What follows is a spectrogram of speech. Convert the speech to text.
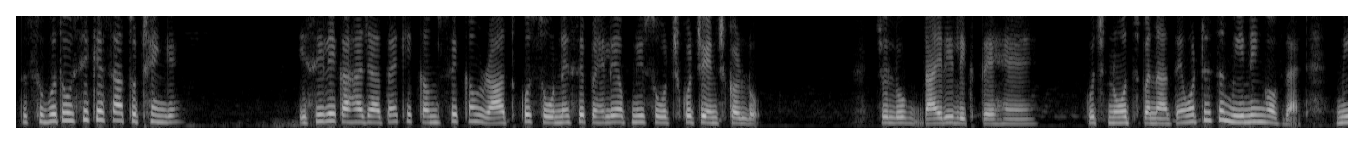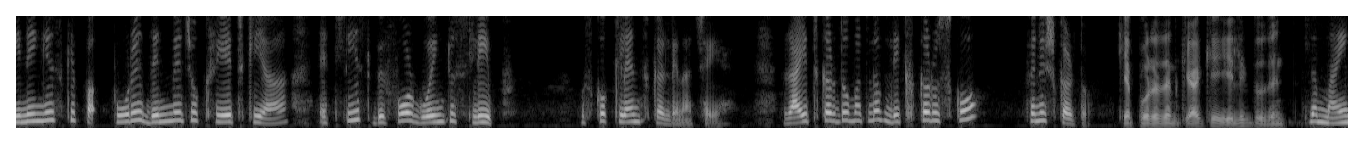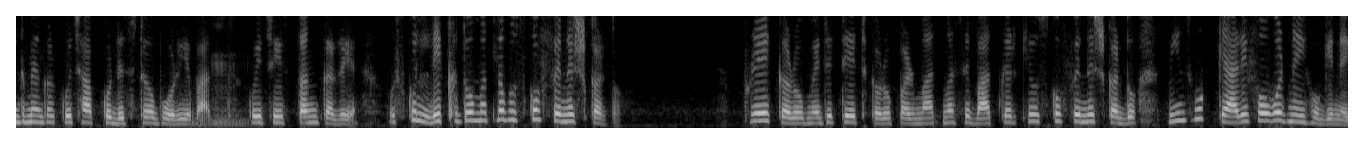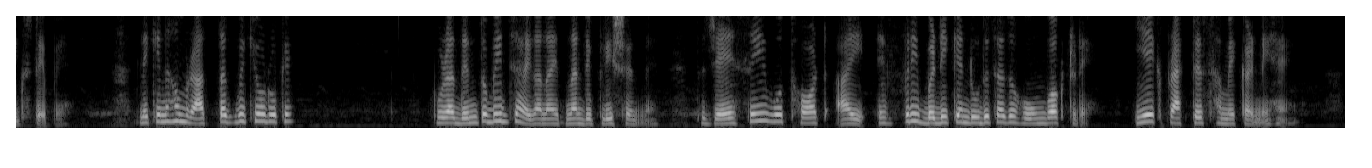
तो सुबह तो उसी के साथ उठेंगे। इसीलिए कहा जाता है कि कम से कम रात को सोने से पहले अपनी सोच को चेंज कर लो। जो लोग डायरी लिखते हैं कुछ नोट्स बनाते हैं what is the meaning of that meaning is कि पूरे दिन में जो क्रिएट किया at least before going to sleep उसको क्लेंस कर लेना चाहिए। राइट कर दो मतलब लिख कर उसको फिनिश कर दो। क्या पूरे दिन क्या किया? ये लिख दो दिन। मतलब माइंड में अगर कुछ आपको डिस्टर्ब हो रही है बात हम्म। कोई चीज़ तंग कर रही है उसको लिख दो मतलब उसको फिनिश कर दो। प्रे करो मेडिटेट करो, परमात्मा से बात करके उसको फिनिश कर दो। मींस वो कैरी फॉरवर्ड नहीं होगी नेक्स्ट डे पे। लेकिन हम रात तक भी क्यों रुके? पूरा दिन तो बीत जाएगा ना इतना डिप्लीशन में। तो जैसे ही वो thought I everybody can do this as a homework today ये एक प्रैक्टिस हमें करनी है।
